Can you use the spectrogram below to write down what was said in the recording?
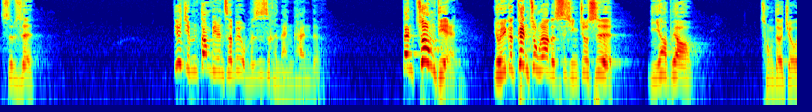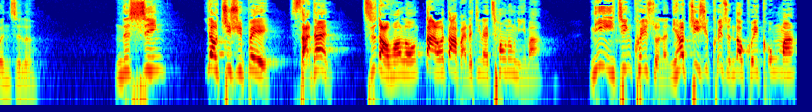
是不是？弟兄姐妹，当别人责备我们，这是很难堪的。但重点有一个更重要的事情，就是你要不要重得救恩之乐？你的心要继续被撒旦直捣黄龙、大摇大摆的进来操弄你吗？你已经亏损了，你要继续亏损到亏空吗？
